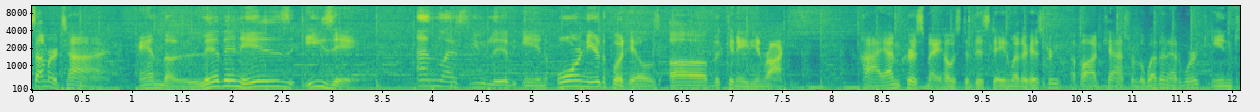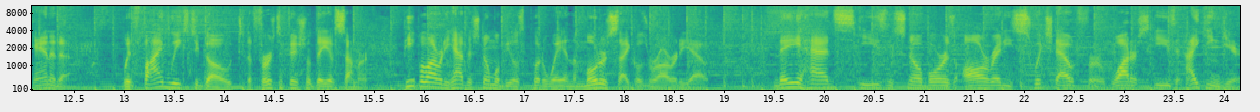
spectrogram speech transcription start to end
summertime, and the living is easy. Unless you live in or near the foothills of the Canadian Rockies. Hi, I'm Chris May, host of This Day in Weather History, a podcast from the Weather Network in Canada. With five weeks to go to the first official day of summer, people already had their snowmobiles put away and the motorcycles were already out. They had skis and snowboards already switched out for water skis and hiking gear.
